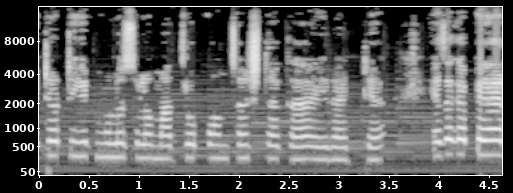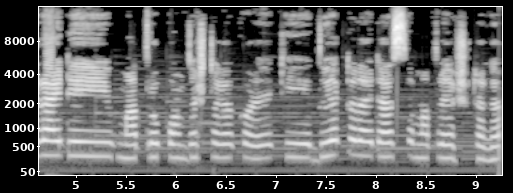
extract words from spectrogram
এটার টিকিট মূল্য ছিল মাত্র পঞ্চাশ টাকা এই রাইডটা। এ জায়গায় প্রায় রাইড এই মাত্র পঞ্চাশ টাকা করে। কি দুই একটা রাইড আছে মাত্র একশো টাকা।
